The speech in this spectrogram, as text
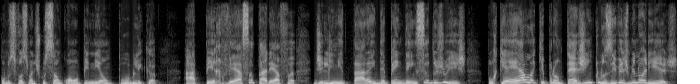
como se fosse uma discussão com a opinião pública, a perversa tarefa de limitar a independência do juiz, porque é ela que protege inclusive as minorias.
